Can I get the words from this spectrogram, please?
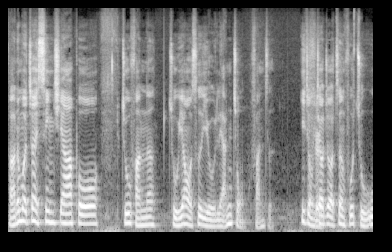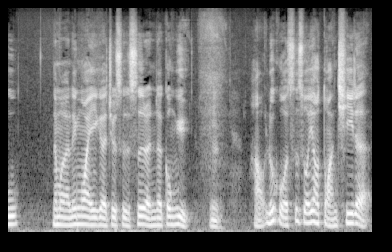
啊，那么在新加坡租房呢，主要是有两种房子，一种叫做政府主屋，那么另外一个就是私人的公寓。嗯，好，如果是说要短期的，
